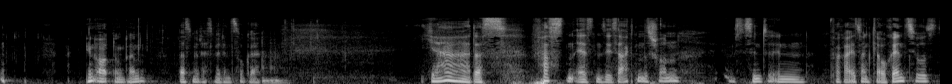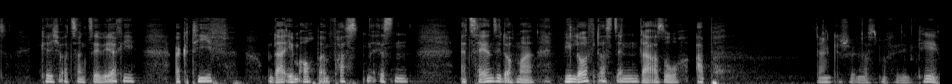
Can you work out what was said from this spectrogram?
In Ordnung, dann lassen wir das mit dem Zucker. Ja, das Fastenessen. Sie sagten es schon. Sie sind in Pfarrei St. Laurentius, Kirchort St. Severi aktiv und da eben auch beim Fastenessen. Erzählen Sie doch mal, wie läuft das denn da so ab? Dankeschön erstmal für den Tee.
